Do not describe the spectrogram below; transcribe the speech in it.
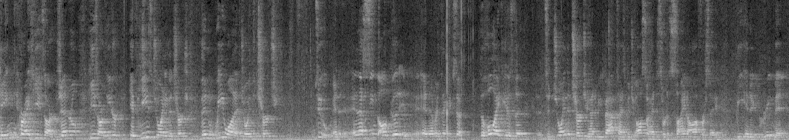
king, right? He's our general. He's our leader. If he's joining the church, then we want to join the church too. And, and that seemed all good and, and everything, except the whole idea is that to join the church, you had to be baptized, but you also had to sort of sign off or say, be in agreement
